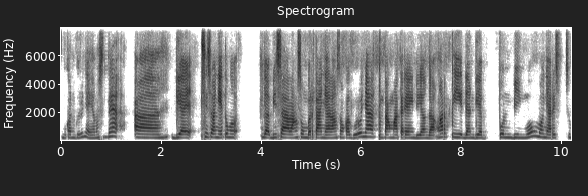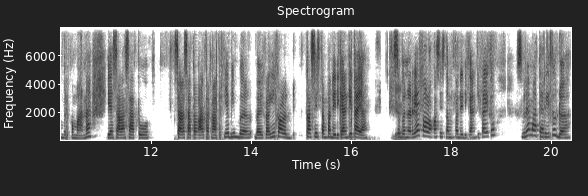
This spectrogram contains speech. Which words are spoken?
bukan gurunya ya, maksudnya uh, dia siswanya itu nggak bisa langsung bertanya langsung ke gurunya tentang materi yang dia nggak ngerti dan dia pun bingung mau nyari sumber ke mana, ya salah satu salah satu alternatifnya bimbel. Baik lagi kalau ke sistem pendidikan kita ya. Iya. Sebenarnya kalau ke sistem pendidikan kita itu sebenarnya materi itu udah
